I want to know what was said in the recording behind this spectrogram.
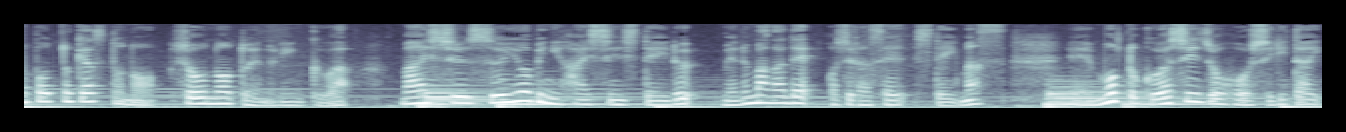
のポッドキャストのショーノートへのリンクは毎週水曜日に配信しているメルマガでお知らせしています、えー、もっと詳しい情報を知りたい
